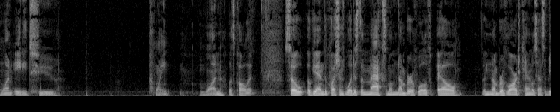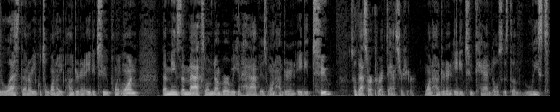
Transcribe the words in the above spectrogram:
182.1, let's call it. So again, the question is, what is the maximum number? Of, well, if L, the number of large candles has to be less than or equal to 182.1, that means the maximum number we can have is 182. So that's our correct answer here. 182 candles is the least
